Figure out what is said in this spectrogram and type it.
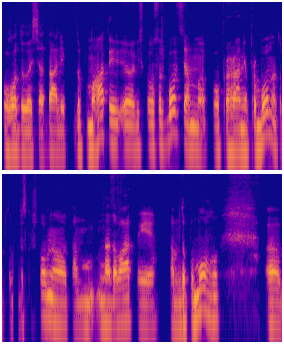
погодилася далі допомагати е, військовослужбовцям по програмі Пробоно, тобто безкоштовно там надавати там допомогу. Е,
